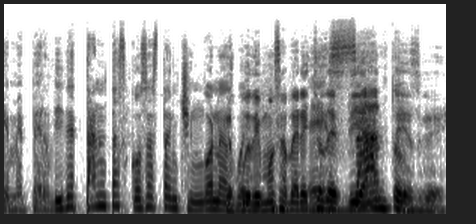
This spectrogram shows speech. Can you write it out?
que me perdí de tantas cosas tan chingonas, Que güey. pudimos haber hecho desde Exacto. antes, güey.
